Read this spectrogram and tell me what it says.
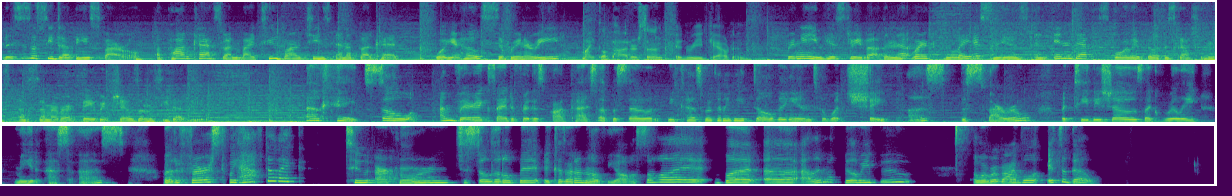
This is a CW Spiral, a podcast run by two Barties and a Bughead. We're your hosts, Sabrina Reed, Michael Patterson, and Reed Gaudens, bringing you history about the network, the latest news, and in depth, spoiler filled discussions of some of our favorite shows on the CW. Okay, so I'm very excited for this podcast episode because we're going to be delving into what shaped us, the spiral, what TV shows like really made us us. But first, we have to like toot our horn just a little bit because I don't know if y'all saw it, but uh Ally McBeal reboot or revival, it's a go.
